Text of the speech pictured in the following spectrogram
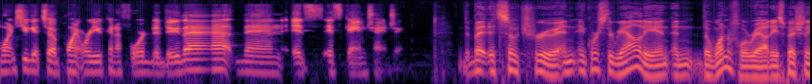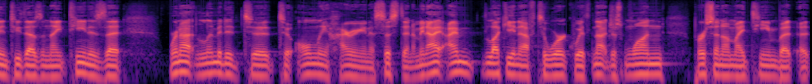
Once you get to a point where you can afford to do that, then it's it's game changing. But it's so true, and, of course, the reality and, and the wonderful reality, especially in 2019, is that we're not limited to to only hiring an assistant. I mean, I, am lucky enough to work with not just one person on my team, but a,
